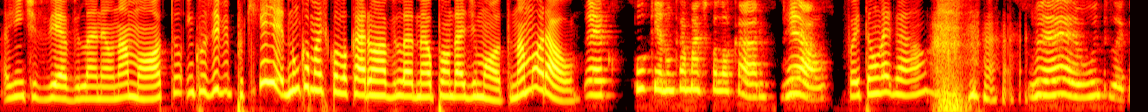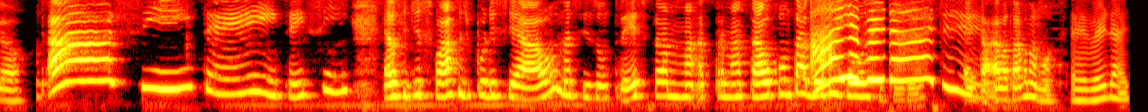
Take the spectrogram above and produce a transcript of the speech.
a gente vê a Villanelle na moto. Inclusive, por que, nunca mais colocaram a Villanelle pra andar de moto? Na moral. É, porque nunca mais colocaram. Real. Foi tão legal. é, muito legal. Ah, sim, tem, tem sim. Ela se disfarça de policial na Season 3 pra, ma pra matar o contador. Ai, é verdade! Tá, ela tava na moto. É verdade.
